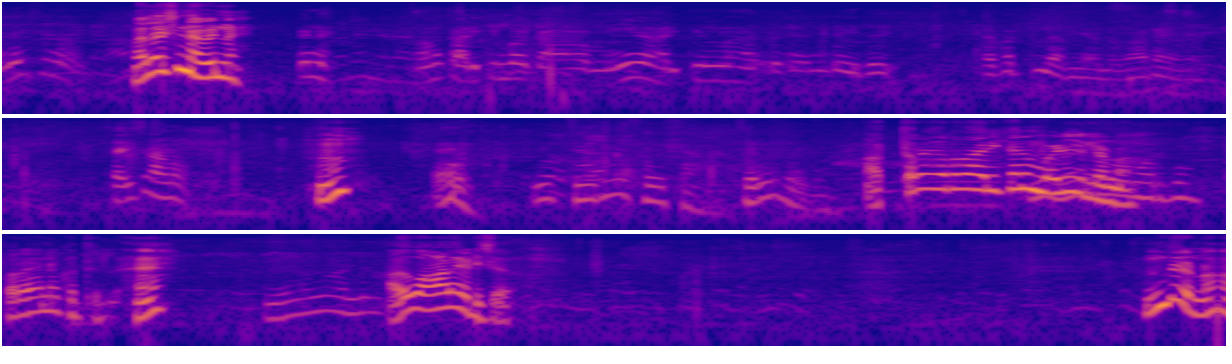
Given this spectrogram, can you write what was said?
മലേഷ്യനാണ് മലേഷ്യനാ? പിന്നെ? പിന്നെ നമുക്ക് അടിക്കുമ്പോൾ മീൻ അടിക്കുന്ന ഇത് എഫക്റ്റിൽ അറിയാമല്ലോ വേറെ സൈസാണോ അത്ര ചെറുതായിരിക്കാനും വഴിയില്ലണ്ണോ? പറയാനൊക്കത്തില്ല. ഏ? അത് വാള അടിച്ച എന്തെണ്ണോ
